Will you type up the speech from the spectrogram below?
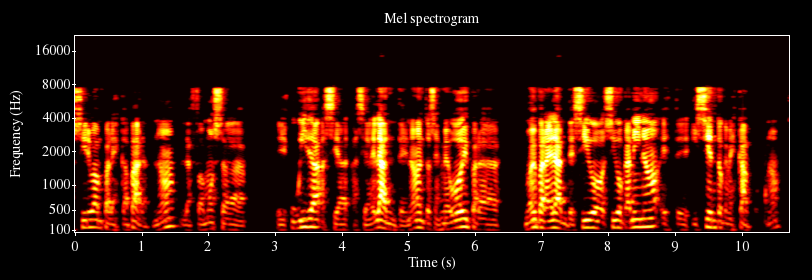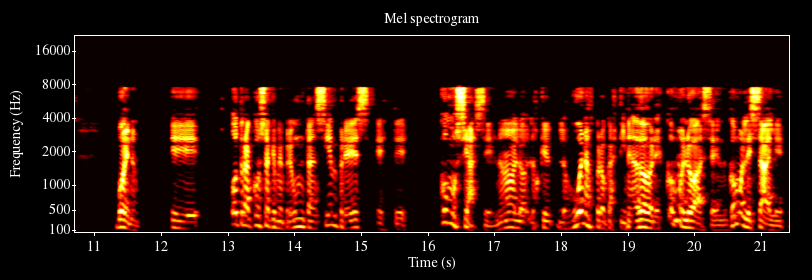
sirvan para escapar, ¿no? La famosa eh, huida hacia, hacia adelante, ¿no? Entonces me voy para, me voy para adelante, sigo, sigo camino este, y siento que me escapo, ¿no? Bueno, eh, otra cosa que me preguntan siempre es, este, ¿cómo se hace? ¿no? Los, que, los buenos procrastinadores, ¿cómo lo hacen? ¿Cómo les sale?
